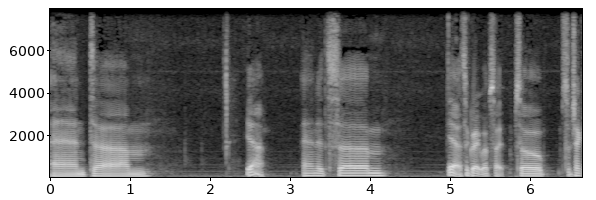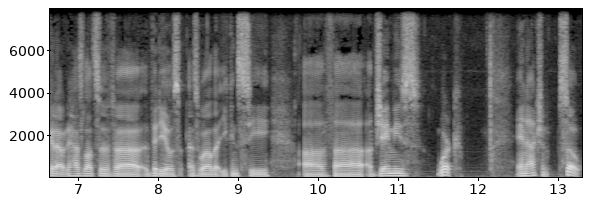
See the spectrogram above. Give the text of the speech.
And um, yeah, and it's um, yeah, it's a great website. So so check it out. It has lots of uh, videos as well that you can see of uh, of Jamie's work in action. So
